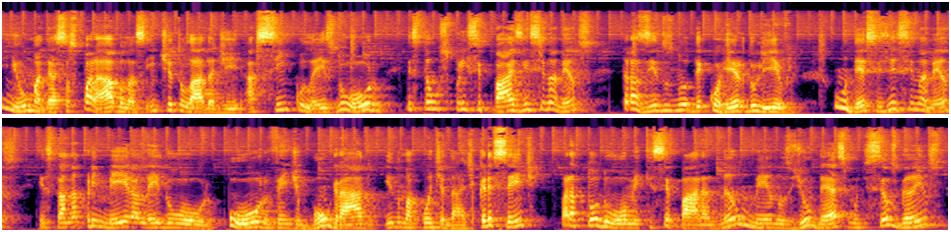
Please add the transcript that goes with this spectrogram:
Em uma dessas parábolas, intitulada de As Cinco Leis do Ouro, estão os principais ensinamentos trazidos no decorrer do livro. Um desses ensinamentos está na primeira lei do ouro. O ouro vem de bom grado e numa quantidade crescente para todo homem que separa não menos de um décimo de seus ganhos,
